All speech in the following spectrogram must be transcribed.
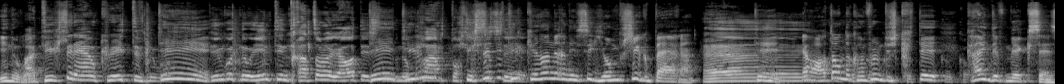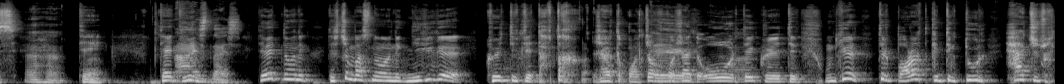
a way. А тэгэхээр аим креатив нөгөө Тэнгүүд нөгөө энэ тэнд галзуураа яваад байсан нөгөө парт болох Тэгсэн чинь тэр киноных нь хэсэг юм шиг байгаа. Аа. Тий. Яг одоо нэг confirm биш гэхдээ kind of make sense. Аха. Тий. Тэгээд Nice тийм- nice. Тэгэд нөгөө нэг тэр чин бас нөгөө нэг нэгийг creatively давтах шаардлага болж байгаа хгүй шал өөр тий creative. Үнэхээр тэр борот гэдэг дүр хаажиж бол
